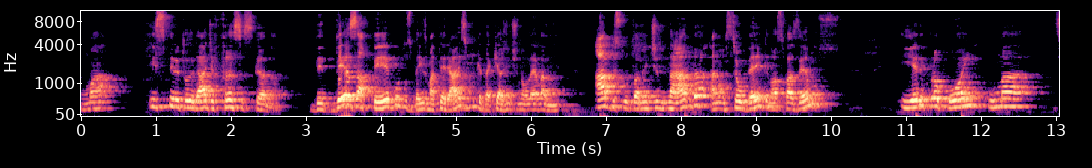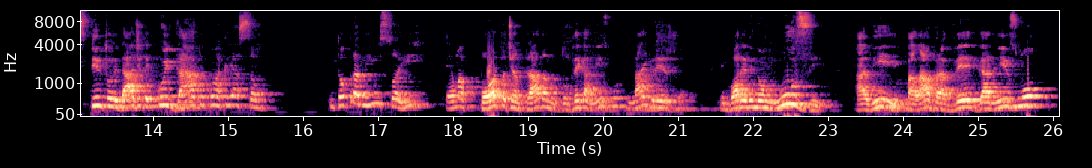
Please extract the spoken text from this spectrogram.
uma espiritualidade franciscana de desapego dos bens materiais, porque daqui a gente não leva absolutamente nada a não ser o bem que nós fazemos, e ele propõe uma espiritualidade de cuidado com a criação. Então, para mim, isso aí é uma porta de entrada do veganismo na igreja. Embora ele não use ali palavra veganismo,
